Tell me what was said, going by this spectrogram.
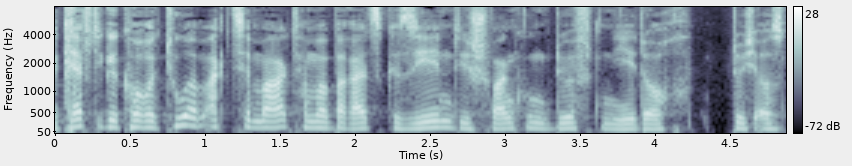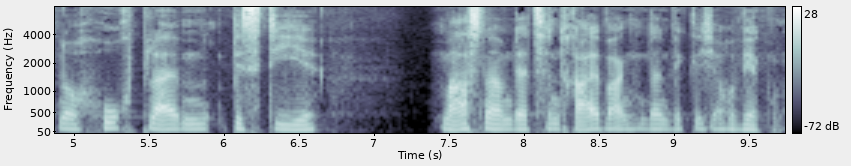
Eine kräftige Korrektur am Aktienmarkt haben wir bereits gesehen. Die Schwankungen dürften jedoch durchaus noch hoch bleiben, bis die Maßnahmen der Zentralbanken dann wirklich auch wirken.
